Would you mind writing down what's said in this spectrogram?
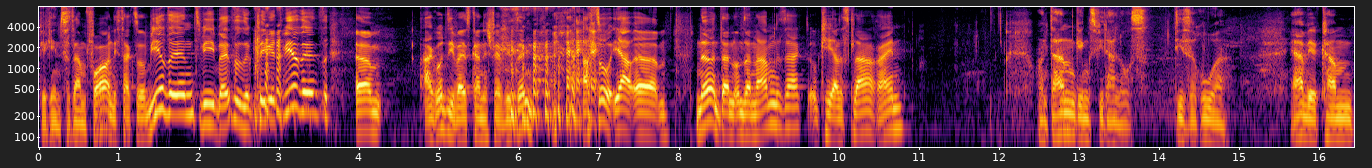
Wir gehen zusammen vor und ich sag so, wir sind's, wie, weißt du, so klingelt, wir sind's. Ähm, Ah gut, sie weiß gar nicht, wer wir sind. Ach so, ja, ähm, ne, und dann unseren Namen gesagt, okay, alles klar, rein. Und dann ging es wieder los, diese Ruhe. Ja, wir kamen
